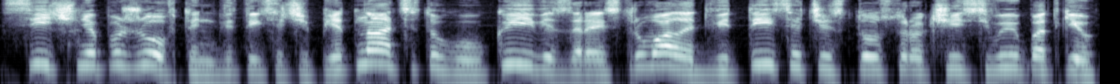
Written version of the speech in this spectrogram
Січня по жовтень 2015-го у Києві зареєстрували 2146 випадків.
